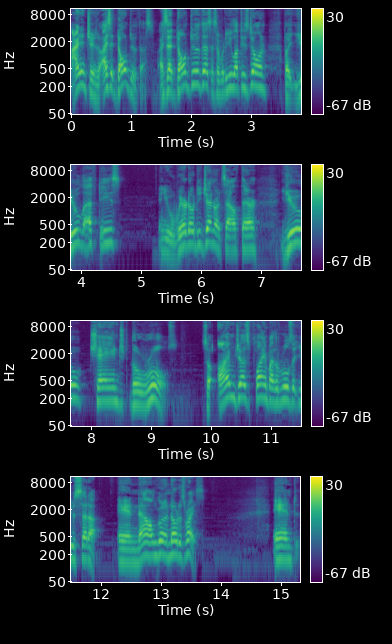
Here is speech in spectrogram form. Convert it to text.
I didn't change it. I said, don't do this. I said, don't do this. I said, what are you lefties doing? But you lefties and you weirdo degenerates out there, you changed the rules. So I'm just playing by the rules that you set up. And now I'm going to notice Rice. And, you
